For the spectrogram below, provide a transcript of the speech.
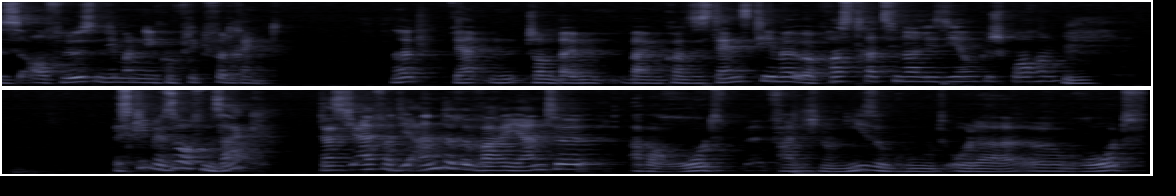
das auflöst, indem man den Konflikt verdrängt. Ne? Wir hatten schon beim, beim Konsistenzthema über Postrationalisierung gesprochen. Mhm. Es geht mir so auf den Sack, dass ich einfach die andere Variante, aber rot fand ich noch nie so gut oder äh, rot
